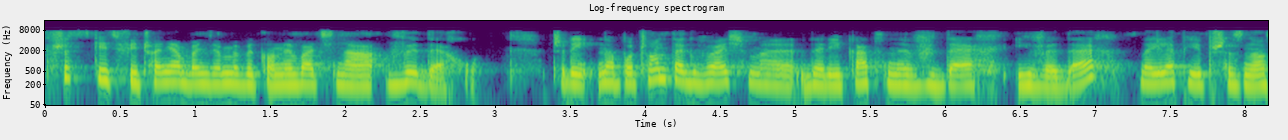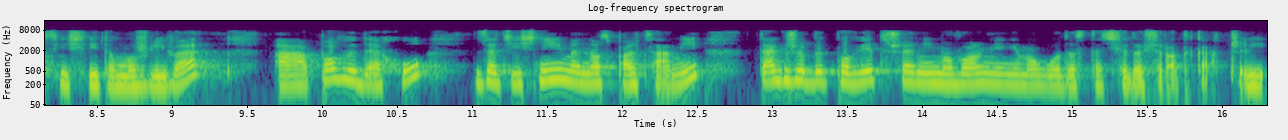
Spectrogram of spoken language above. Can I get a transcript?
wszystkie ćwiczenia będziemy wykonywać na wydechu. Czyli na początek weźmy delikatny wdech i wydech, najlepiej przez nos, jeśli to możliwe, a po wydechu zaciśnijmy nos palcami, tak żeby powietrze mimowolnie nie mogło dostać się do środka. Czyli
